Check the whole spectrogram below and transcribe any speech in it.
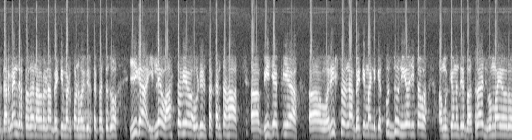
ಧರ್ಮೇಂದ್ರ ಪ್ರಧಾನ್ ಅವರನ್ನ ಭೇಟಿ ಮಾಡ್ಕೊಂಡು ಹೋಗಿರ್ತಕ್ಕಂಥದ್ದು. ಈಗ ಇಲ್ಲೇ ವಾಸ್ತವ್ಯ ಹೂಡಿರ್ತಕ್ಕಂತಹ ಬಿಜೆಪಿಯ ವರಿಷ್ಠರನ್ನ ಭೇಟಿ ಮಾಡ್ಲಿಕ್ಕೆ ಖುದ್ದು ನಿಯೋಜಿತ ಮುಖ್ಯಮಂತ್ರಿ ಬಸವರಾಜ ಬೊಮ್ಮಾಯಿ ಅವರು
